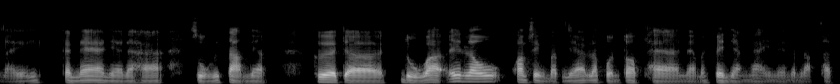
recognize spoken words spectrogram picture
ไหนกันแน่เนี่ยนะครับสูงหรือต่ำเนี่ย พื่อจะดูว่า เอ๊ะแล้วความเสี่ยงแบบนี้แล้วผลตอบแทนเนี่ยมันเป็นยังไงในลำดับถัด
